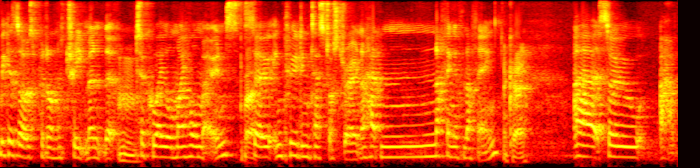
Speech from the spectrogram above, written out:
because I was put on a treatment that took away all my hormones, Mm. Right. so including testosterone. I had nothing of nothing. Okay. Uh, so uh,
